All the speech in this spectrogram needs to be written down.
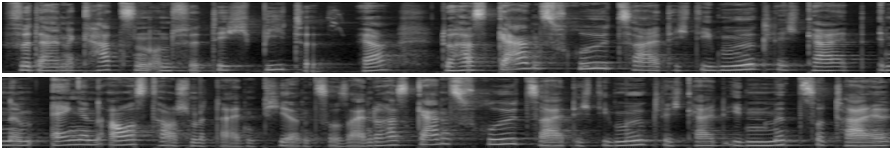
für deine Katzen und für dich bietet. Ja, du hast ganz frühzeitig die Möglichkeit, in einem engen Austausch mit deinen Tieren zu sein. Du hast ganz frühzeitig die Möglichkeit, ihnen mitzuteilen,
